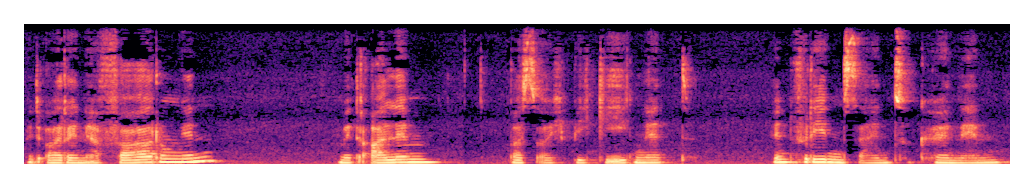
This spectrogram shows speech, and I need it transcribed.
mit euren Erfahrungen, mit allem, was euch begegnet, in Frieden sein zu können.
